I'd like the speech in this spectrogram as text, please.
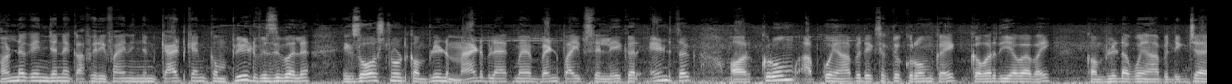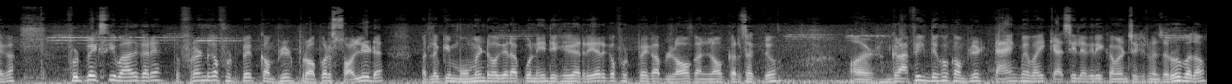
होंडा का इंजन है, काफ़ी रिफाइन इंजन कैट कैन कंप्लीट विजिबल है। Exhaust note complete matt black में बेंड पाइप से लेकर एंड तक। और क्रोम आपको यहाँ पे देख सकते हो क्रोम का एक कवर दिया हुआ है भाई। कंप्लीट आपको यहाँ पे दिख जाएगा। फुटपैक्स की बात करें तो फ्रंट का फुटपैक कंप्लीट प्रॉपर सॉलिड है। मतलब कि मूवमेंट वगैरह आपको नहीं दिखेगा। रेयर का फुटपैक आप लॉक अनलॉक कर सकते हो। और ग्राफिक देखो कंप्लीट टैंक में भाई कैसी लग रही कमेंट सेक्शन में ज़रूर बताओ।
